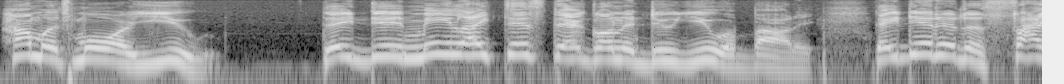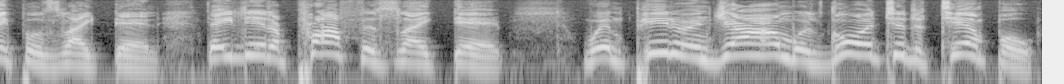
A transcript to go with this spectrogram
How much more are you? They did me like this, they're going to do you about it. They did the disciples like that. They did the prophets like that. When Peter and John was going to the temple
